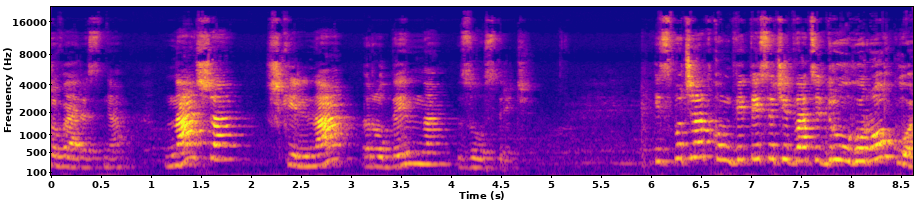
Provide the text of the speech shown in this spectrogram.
1 вересня. Наша шкільна родинна зустріч. І з початком 2022 року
